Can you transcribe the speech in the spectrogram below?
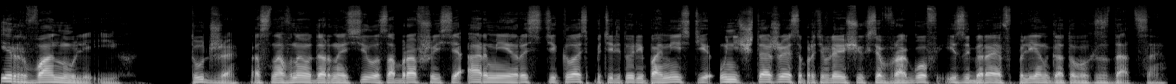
и рванули их. Тут же основная ударная сила собравшейся армии растеклась по территории поместья, уничтожая сопротивляющихся врагов и забирая в плен готовых сдаться.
